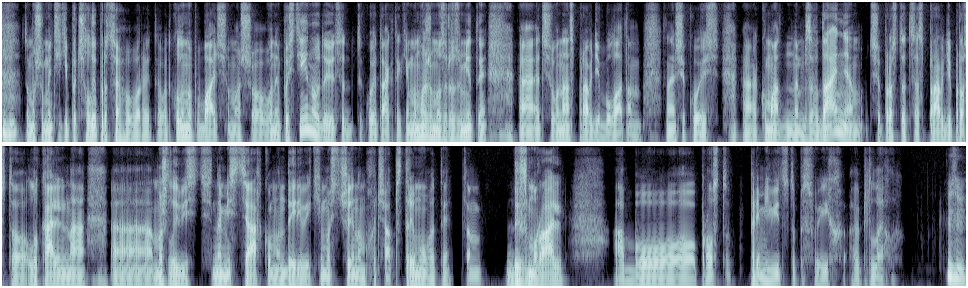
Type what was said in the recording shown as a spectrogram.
uh-huh. тому що ми тільки почали про це говорити. От коли ми побачимо, що вони постійно вдаються до такої тактики, ми можемо зрозуміти, е, чи вона справді була там, знаєш, якоюсь е, командним завданням, чи просто це справді просто локальна можливість на місцях командирів якимось чином, хоча б стримувати там дизмораль або просто прямі відступи своїх е, підлеглих. Угу.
